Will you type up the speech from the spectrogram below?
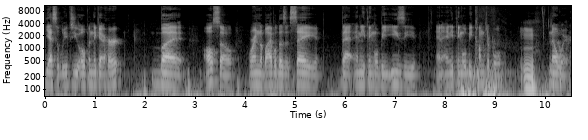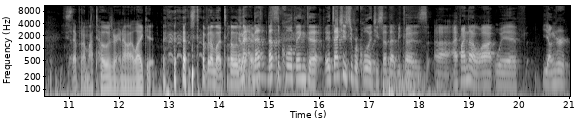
Yes, it leaves you open to get hurt, but also, where in the Bible does it say that anything will be easy and anything will be comfortable? Mm. Nowhere. Stepping on my toes right now. I like it. Stepping on my toes and right that, that's that's the cool thing to it's actually super cool that you said that because uh, i find that a lot with younger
